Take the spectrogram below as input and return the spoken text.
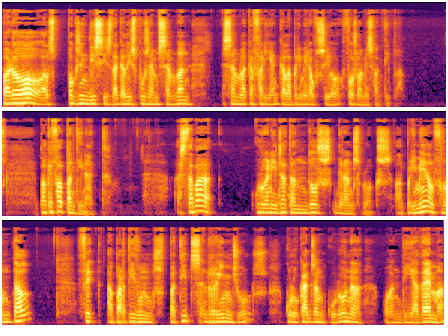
però els pocs indicis de què disposem semblen, sembla que farien que la primera opció fos la més factible. Pel que fa al pentinat, estava organitzat en dos grans blocs. El primer, el frontal, fet a partir d'uns petits rínjols col·locats en corona o en diadema,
